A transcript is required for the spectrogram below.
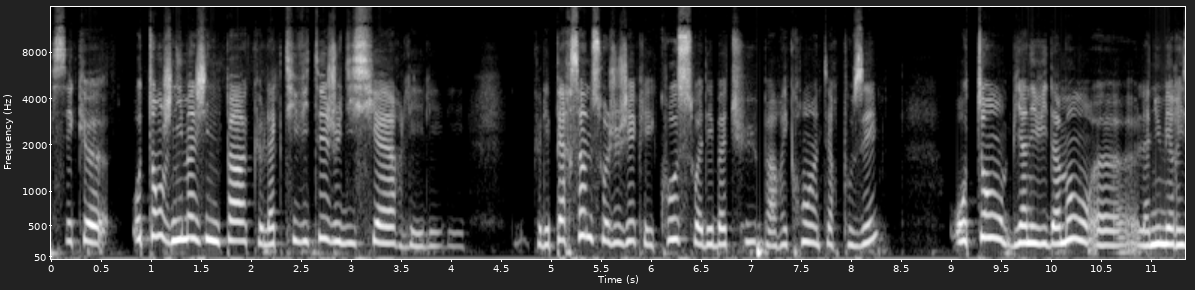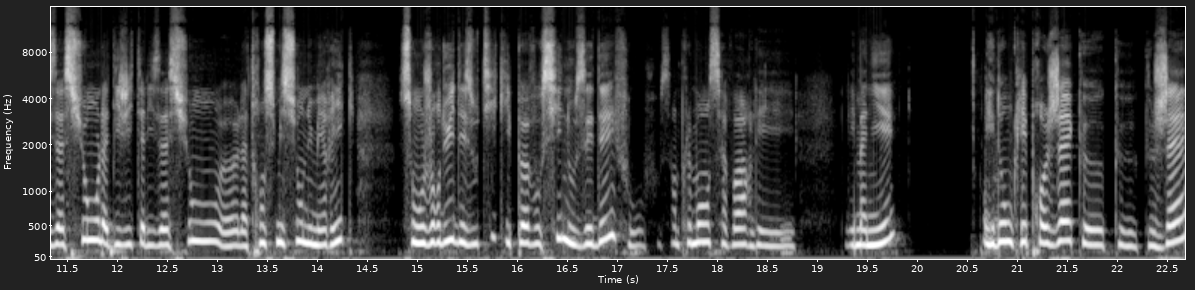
c'est que autant je n'imagine pas que l'activité judiciaire, que les personnes soient jugées, que les causes soient débattues par écran interposé, autant, bien évidemment, la numérisation, la digitalisation, la transmission numérique sont aujourd'hui des outils qui peuvent aussi nous aider. Il faut, simplement savoir les, manier. Et donc, les projets que, j'ai,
